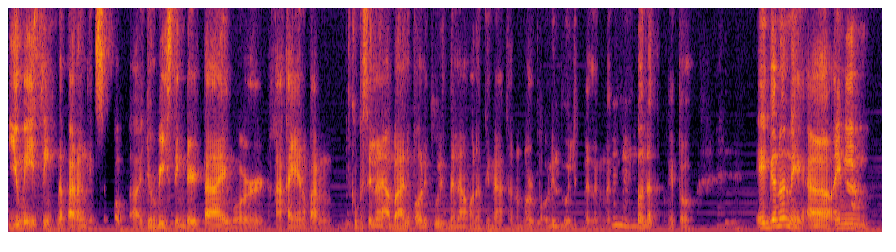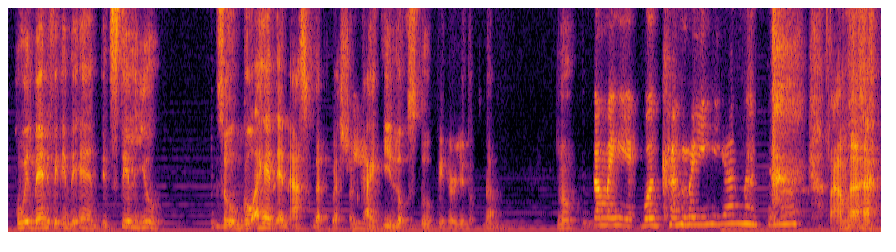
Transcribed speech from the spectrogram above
you may think na parang it's uh, you're wasting their time or nakakaya na parang hindi ko ba sila naabala pa ulit-ulit na lang ako ng tinatanong or paulit-ulit na lang ng mm-hmm. ito na ito. Eh ganun eh. Uh, I mean who will benefit in the end. It's still you. So mm-hmm. go ahead and ask that question. Kahit you look stupid or you look dumb. No? Kang may wag kang mahihiyang tama.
